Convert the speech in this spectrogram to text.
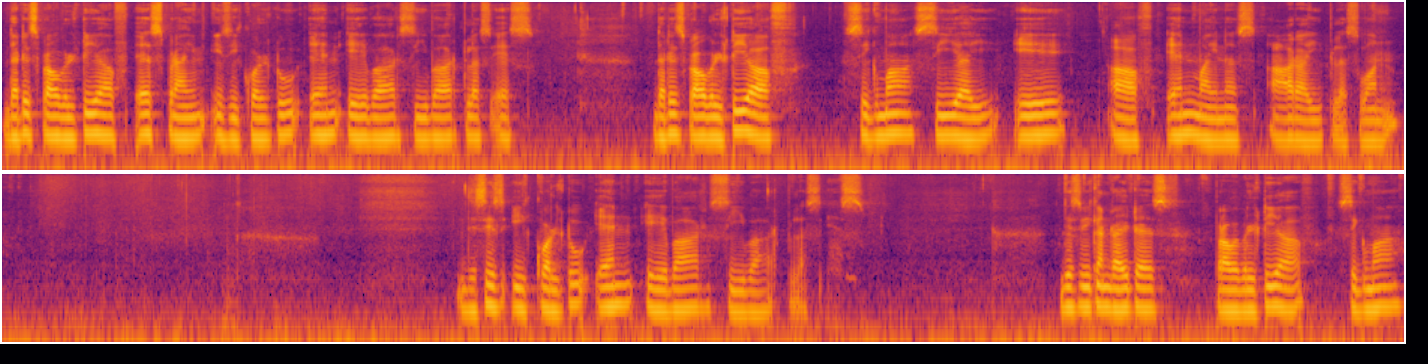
That is probability of S prime is equal to n a bar c bar plus S. That is probability of sigma c i a of n minus r i plus 1 this is equal to n a bar c bar plus s. This we can write as probability of sigma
